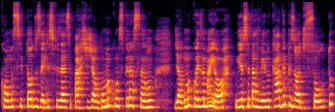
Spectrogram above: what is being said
como se todos eles fizessem parte de alguma conspiração, de alguma coisa maior. E você tá vendo cada episódio solto,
